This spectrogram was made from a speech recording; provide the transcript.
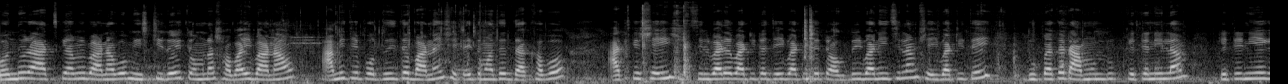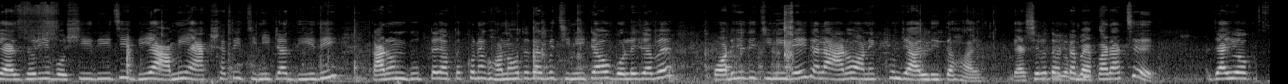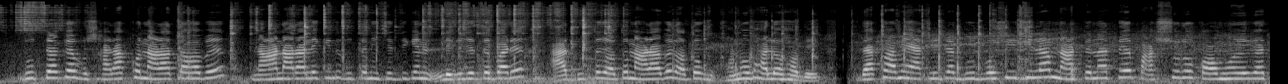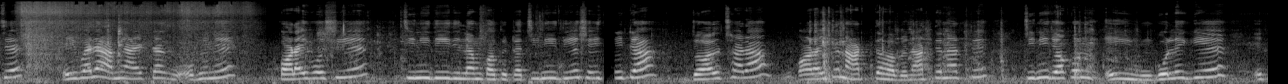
বন্ধুরা আজকে আমি বানাবো মিষ্টি দই। তোমরা সবাই বানাও। আমি যে পদ্ধতিতে বানাই সেটাই তোমাদের দেখাবো। আজকে সেই সিলভারের বাটিটা যেই বাটিতে টক দই বানিয়েছিলাম সেই বাটিতেই দু প্যাকেট আমুল দুধ কেটে নিলাম। কেটে নিয়ে গ্যাস ধরিয়ে বসিয়ে দিয়েছি। দিয়ে আমি একসাথেই চিনিটা দিয়ে দিই। কারণ দুধটা যতক্ষণে ঘন হতে থাকবে চিনিটাও গলে যাবে। পরে যদি চিনি দেই তাহলে আরও অনেকক্ষণ জাল দিতে হয়। গ্যাসেরও তো একটা ব্যাপার আছে। যাই হোক, দুধটাকে সারাক্ষণ নাড়াতে হবে। না নাড়ালে কিন্তু দুধটা নিচের দিকে লেগে যেতে পারে। আর দুধটা যত নাড়াবে, তত ঘন ভালো হবে। দেখো, আমি এক লিটার দুধ বসিয়েছিলাম। নাড়তে নাড়তে পাঁচশোরও কম হয়ে গেছে। এইবারে আমি আরেকটা ওভেনে কড়াই বসিয়ে চিনি দিয়ে দিলাম কতটা। চিনি দিয়ে সেই চিনিটা জল ছাড়া কড়াইতে নাড়তে হবে। নাড়তে নাড়তে চিনি যখন এই গলে গিয়ে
